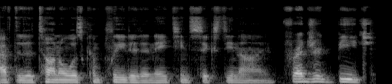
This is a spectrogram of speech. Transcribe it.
after the tunnel was completed in 1869. Frederick Beach,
